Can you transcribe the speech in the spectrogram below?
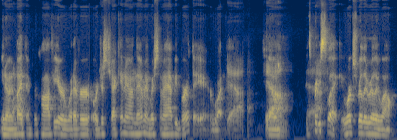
you know, invite them for coffee or whatever, or just check in on them and wish them a happy birthday or whatnot. Yeah. Yeah. it's yeah. pretty slick. It works really, really well.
